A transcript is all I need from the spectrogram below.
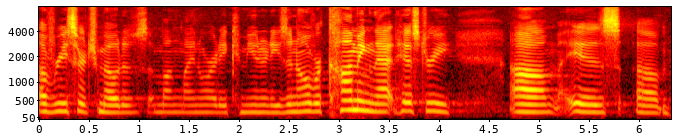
of research motives among minority communities. And overcoming that history um, is, um,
